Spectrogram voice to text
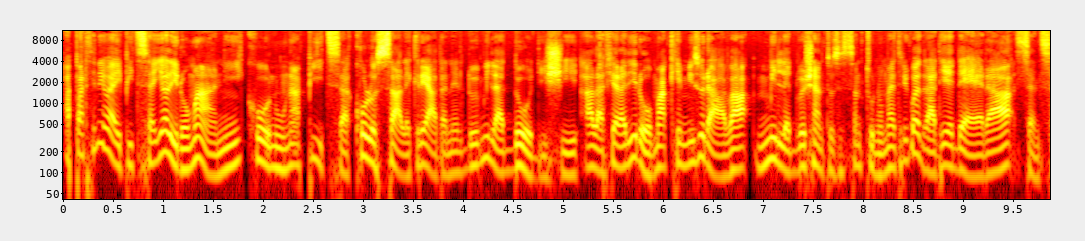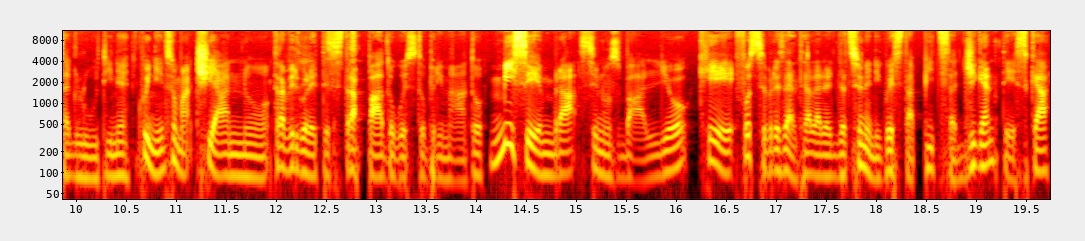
apparteneva ai pizzaioli romani con una pizza colossale creata nel 2012 alla Fiera di Roma che misurava 1261 metri quadrati ed era senza glutine. Quindi insomma ci hanno, tra virgolette, strappato questo primato. Mi sembra, se non sbaglio, che fosse presente alla realizzazione di questa pizza gigantesca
